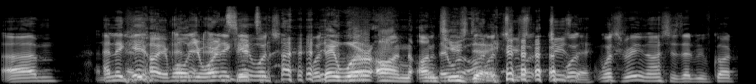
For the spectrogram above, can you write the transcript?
Um, and, again, Yeah, well, and, you and won't again, it what's, what, They were on on They were on Tuesday. on what- Tuesday. what- what's really nice is that we've got,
